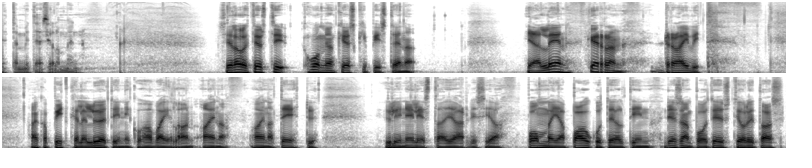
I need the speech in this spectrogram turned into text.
että miten siellä on mennyt. Siellä oli tietysti huomion keskipisteenä jälleen kerran drivit aika pitkälle lyötiin, niin kuin Havailla on aina, aina tehty yli 400 jardisia pommeja paukuteltiin. Desampo tietysti oli taas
